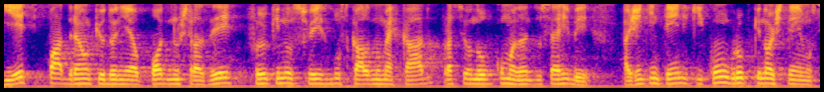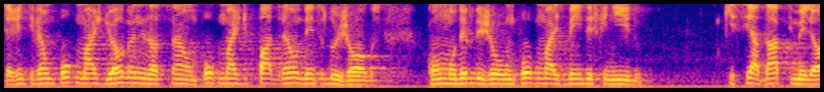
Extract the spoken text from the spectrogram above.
e esse padrão que o Daniel pode nos trazer foi o que nos fez buscá-lo no mercado para ser o novo comandante do CRB. A gente entende que com o grupo que nós temos, se a gente tiver um pouco mais de organização, um pouco mais de padrão dentro dos jogos, com um modelo de jogo um pouco mais bem definido, que se adapte melhor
